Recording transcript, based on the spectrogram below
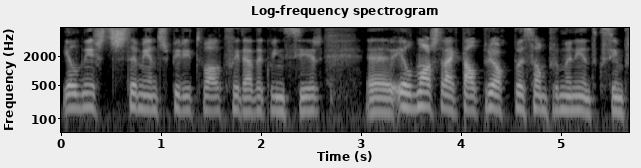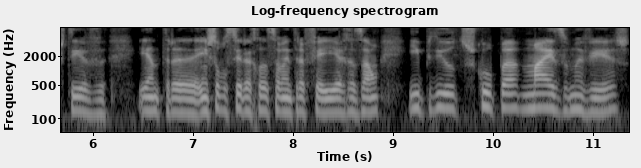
ele neste testamento espiritual que foi dado a conhecer, uh, ele mostra a tal preocupação permanente que sempre teve entre, em estabelecer a relação entre a fé e a razão e pediu desculpa mais uma vez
